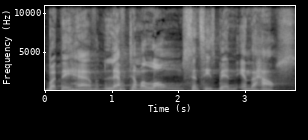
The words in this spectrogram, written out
But they have left him alone since he's been in the house.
